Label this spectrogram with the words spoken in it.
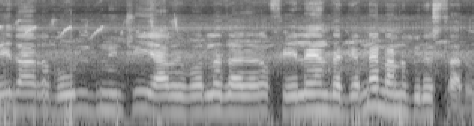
ఐదు ఆరు బోర్ల నుంచి యాభై బోర్ల దగ్గర ఫెయిల్ అయిన దగ్గరనే నన్ను పిలుస్తారు.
